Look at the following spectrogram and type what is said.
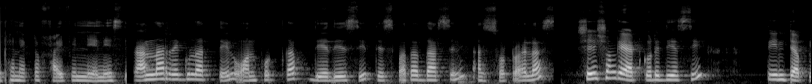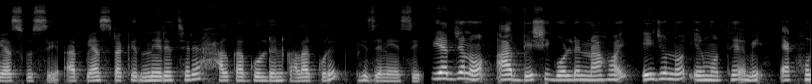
এখানে একটা ফ্রাই প্যান নিয়ে নিয়েছি। রান্নার রেগুলার তেল ওয়ান ফোর্থ কাপ দিয়ে দিয়েছি তেজপাতার দারচিনি আর ছোটো এলাচ। সেই সঙ্গে অ্যাড করে দিয়েছি তিনটা পেঁয়াজ কুচি আর পেঁয়াজটাকে নেড়ে ছেড়ে হালকা গোল্ডেন কালার করে ভেজে নিয়েছি। পেঁয়াজ যেন আর বেশি গোল্ডেন না হয়, এই জন্য এর মধ্যে আমি এখন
